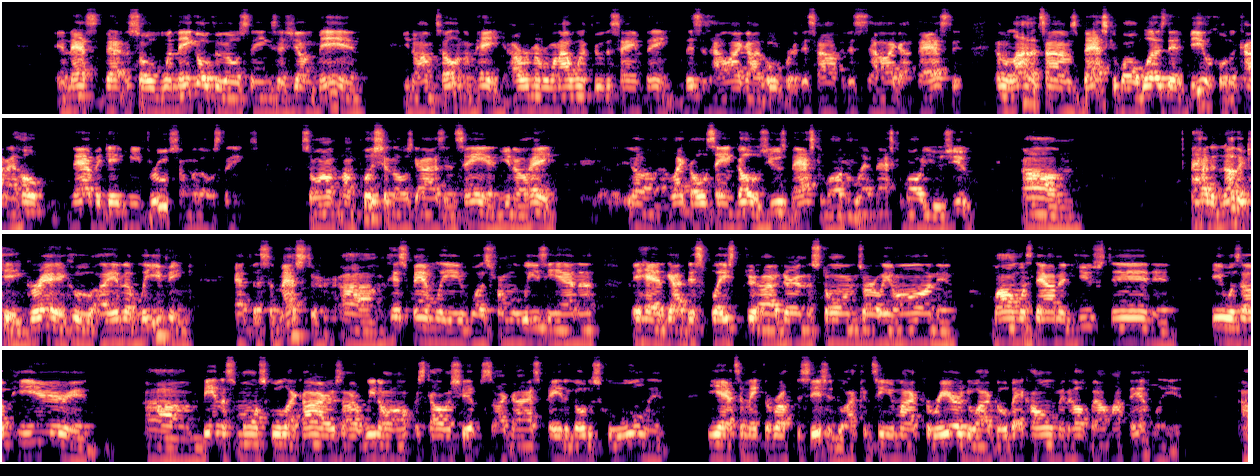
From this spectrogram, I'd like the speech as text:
and that's that. So when they go through those things as young men, you know, I'm telling them, hey, I remember when I went through the same thing. This is how I got over it. This how this is how I got past it. And a lot of times, basketball was that vehicle to kind of help navigate me through some of those things. So I'm, I'm pushing those guys and saying, you know, hey, uh, like the old saying goes, use basketball, don't let basketball use you. Um, I had another kid, Greg, who I ended up leaving at the semester. Um, his family was from Louisiana. They had got displaced uh, during the storms early on, and mom was down in Houston, and he was up here. And um, being a small school like ours, our, we don't offer scholarships. Our guys pay to go to school, and he had to make the rough decision: Do I continue my career? Or do I go back home and help out my family? And,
